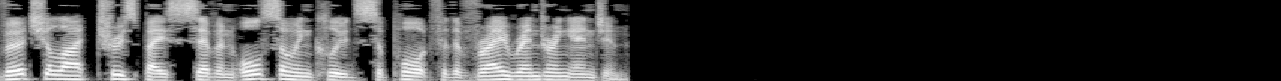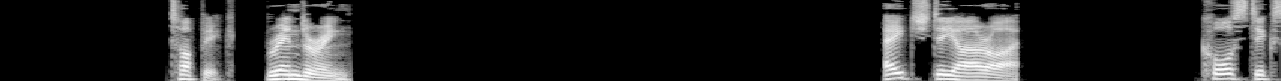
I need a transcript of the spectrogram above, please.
Virtualight TrueSpace 7 also includes support for the V-Ray rendering engine. Topic: Rendering HDRI Caustics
